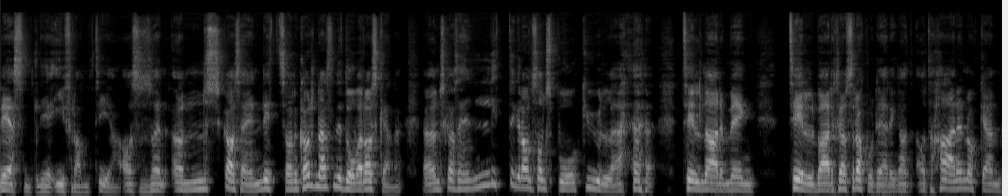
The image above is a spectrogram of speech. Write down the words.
vesentlige i framtida. Altså, så en ønsker seg en litt sånn, kanskje nesten litt overraskende, en ønsker seg en litt grann sånn spåkuletilnærming til bærekraftsrapportering. At, at her, er noen,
